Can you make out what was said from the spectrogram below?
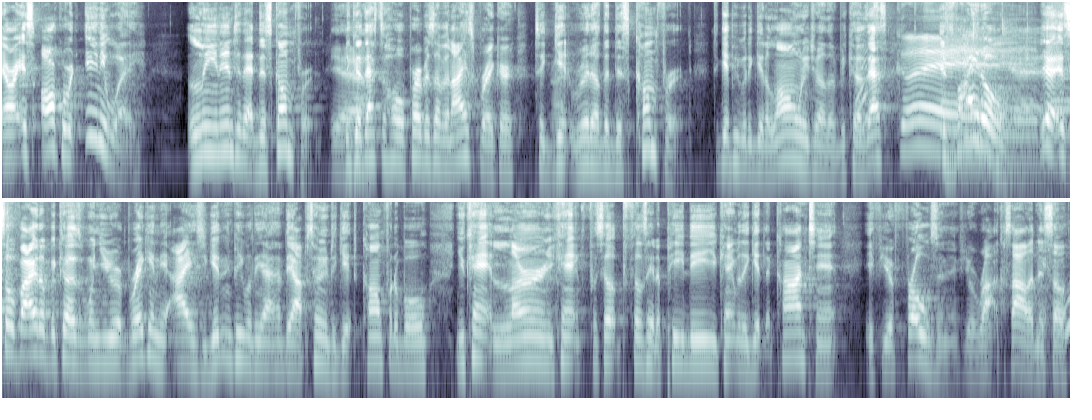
All right, it's awkward anyway. Lean into that discomfort Yeah. because that's the whole purpose of an icebreaker to get rid of the discomfort, to get people to get along with each other because that's, good. It's vital. Yeah. it's so vital because when you're breaking the ice, you're getting people to have the opportunity to get comfortable. You can't learn, you can't facilitate a PD, you can't really get the content if you're frozen, if you're rock solid. And so,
